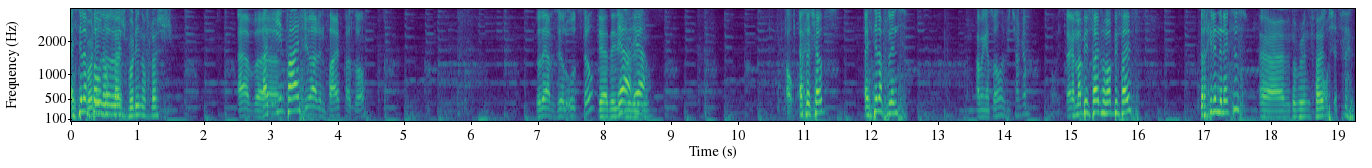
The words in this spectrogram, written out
I still have Volley no flash, volley no flash. I have. Uh, I have Ian five. Pillar in 5 as well. Do they have Zil ult still? Yeah, they Yeah, do. They yeah. do. Oh, I flash out. I still have flints. Coming as well, if you chunk him. Oh, he's very I'm up in five, I'm up in five. They're killing the Nexus. Uh, I have double in five. Oh, shit.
